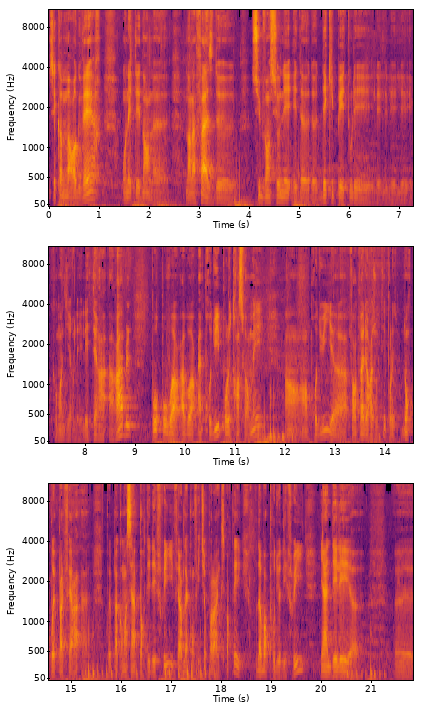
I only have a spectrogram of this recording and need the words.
C'est comme Maroc Vert. On était dans, le, dans la phase de subventionner et d'équiper de, tous les, les, les, les- comment dire, les, terrains arables pour pouvoir avoir un produit pour le transformer en, en produit à forte valeur ajoutée. Pour donc, vous ne pouvez pas le faire. Vous pouvez pas commencer à importer des fruits, faire de la confiture pour la exporter. Il faut d'abord produire des fruits. Il y a un délai. euh, euh,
